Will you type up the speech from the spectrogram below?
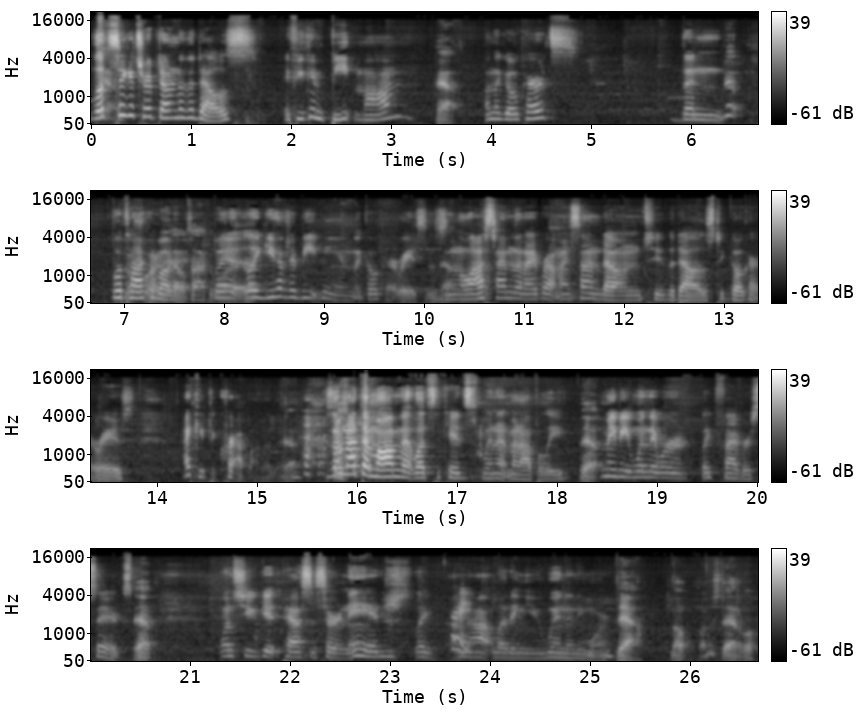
Let's take a trip down to the Dells. If you can beat mom Yeah. on the go karts, then Yep. we'll Go talk for it. about Yeah, it. we'll talk about but it, yeah. like you have to beat me in the go kart races. And the last time that I brought my son down to the Dells to go kart race, I kicked the crap out of them. Because I'm not the mom that lets the kids win at Monopoly. Yeah. Maybe when they were like five or six. But Yeah. Once you get past a certain age, like Right. I'm not letting you win anymore. Yeah. No, understandable.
